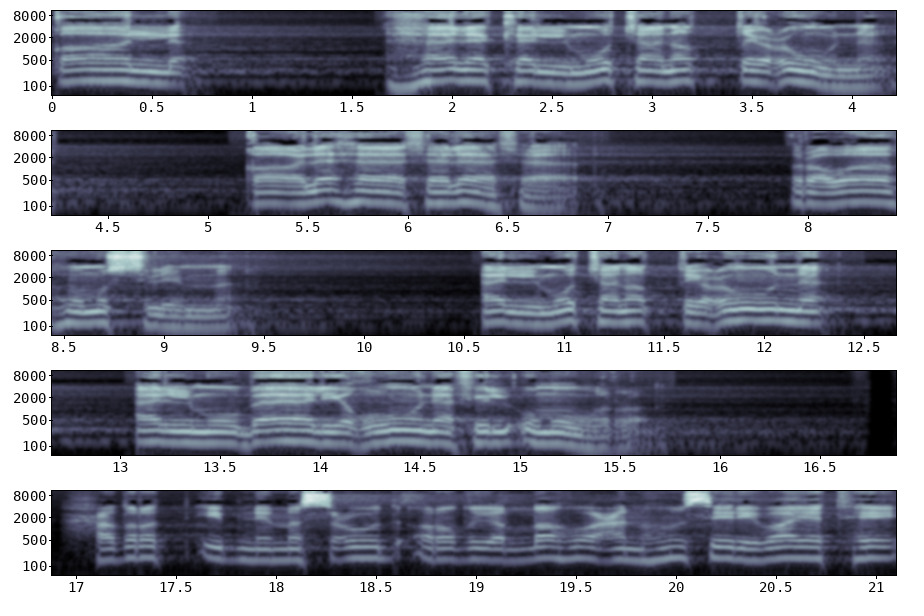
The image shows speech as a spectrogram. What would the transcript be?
قال، هلك المتنطعون. قالها ثلاثا۔ رواه مسلم. المتنطعون المبالغون في الأمور. حضرت ابن مسعود رضی اللہ عنہ سے روایت ہے،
